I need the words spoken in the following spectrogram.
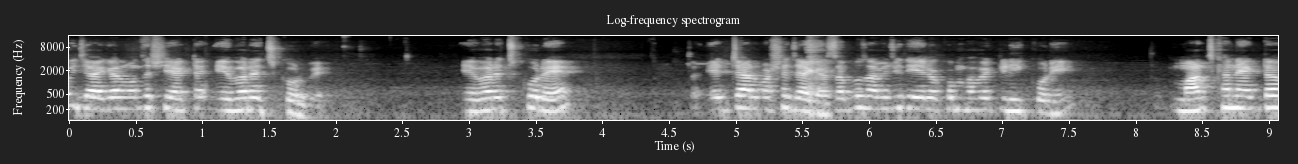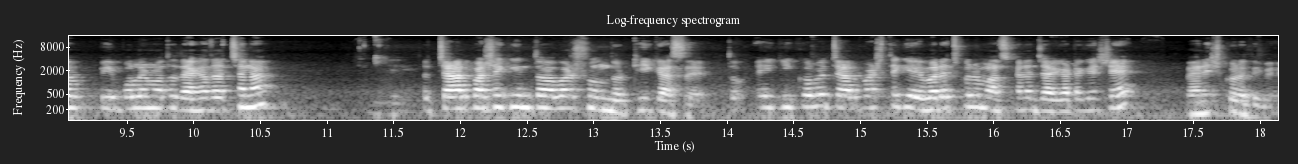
ওই জায়গার মধ্যে সে একটা এভারেজ করবে। এভারেজ করে তো এর চারপাশে জায়গা। সাপোজ আমি যদি এরকমভাবে ক্লিক করি, মাঝখানে একটা পিপলের মতো দেখা যাচ্ছে না? তো চারপাশে কিন্তু আবার সুন্দর, ঠিক আছে। তো এই কি করবে? চারপাশ থেকে এভারেজ করে মাঝখানে জায়গাটাকে সে ভ্যানিশ করে দিবে।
